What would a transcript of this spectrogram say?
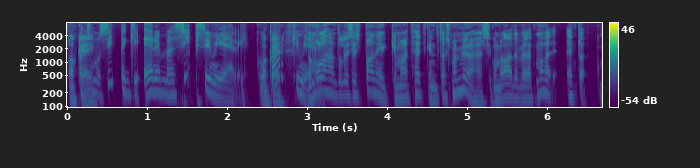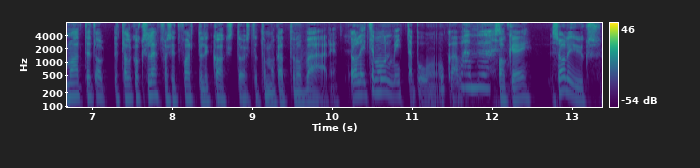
Okei. Onko mun sittenkin enemmän sipsimieli kuin Okei. karkkimieli? No mullahan tuli siis paniikki, mä että hetken, että onko mä myöhässä, kun mä laitan vielä, että, mulla, että kun mä ajattelin, että, että alkoiko se leffa sitten vartti yli 12, että mä oon kattonut väärin. Olit se mun mittapuun mukaan vähän myöhässä. Okei, okay. se oli yksi,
